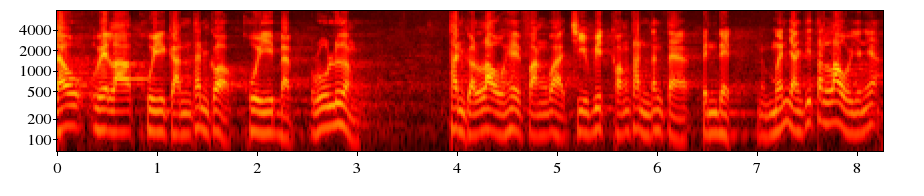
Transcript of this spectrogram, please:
แล้วเวลาคุยกันท่านก็คุยแบบรู้เรื่อง ท่านก็เล่าให้ฟังว่าชีวิตของท่านตั้งแต่เป็นเด็ก เหมือนอย่างที่ท่านเล่าอย่างเงี้ย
